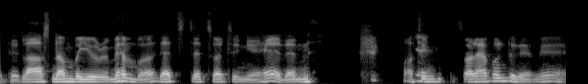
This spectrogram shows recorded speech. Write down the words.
it? The last number you remember, that's that's what's in your head, and I Yeah. think that's what happened to them. Yeah.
